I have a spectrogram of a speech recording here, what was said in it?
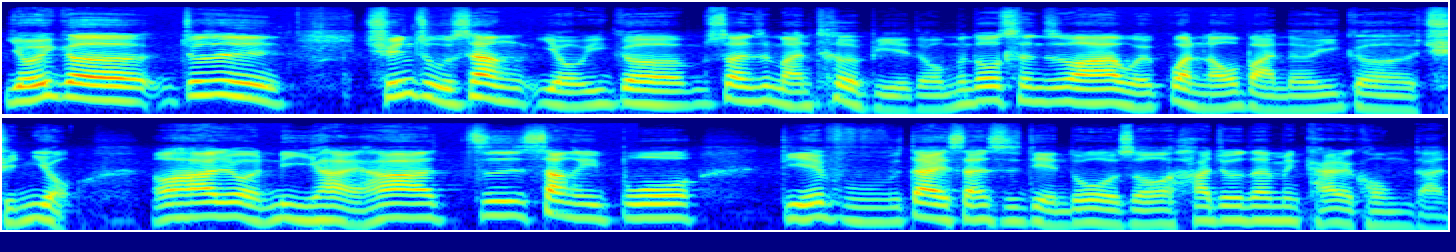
有一个就是群组上有一个算是蛮特别的，我们都称之他为冠老板的一个群友，然后他就很厉害，他之上一波跌幅在三十点多的时候，他就在那边开了空单，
